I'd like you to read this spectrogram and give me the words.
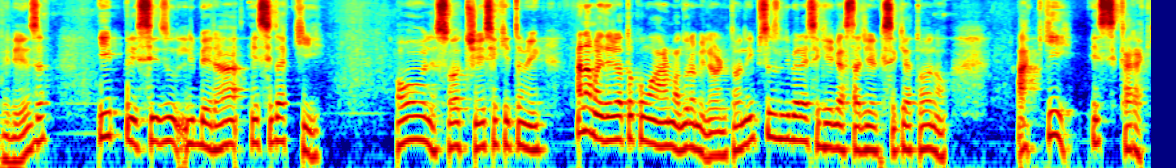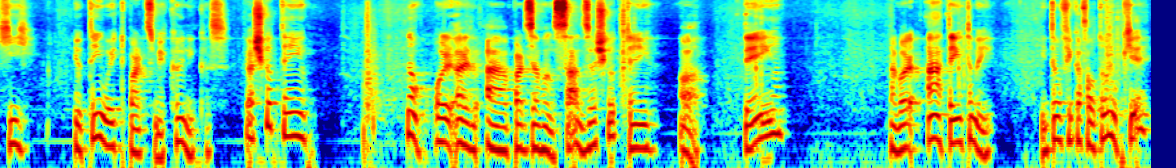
Beleza. E preciso liberar esse daqui. Olha só, tinha esse aqui também. Ah, não, mas eu já tô com uma armadura melhor, então eu nem preciso liberar esse aqui e gastar dinheiro com esse aqui à toa, não. Aqui, esse cara aqui, eu tenho oito partes mecânicas? Eu acho que eu tenho. Não, a, a, partes avançadas, eu acho que eu tenho. Ó, tenho. Agora, ah, tenho também. Então fica faltando o quê?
